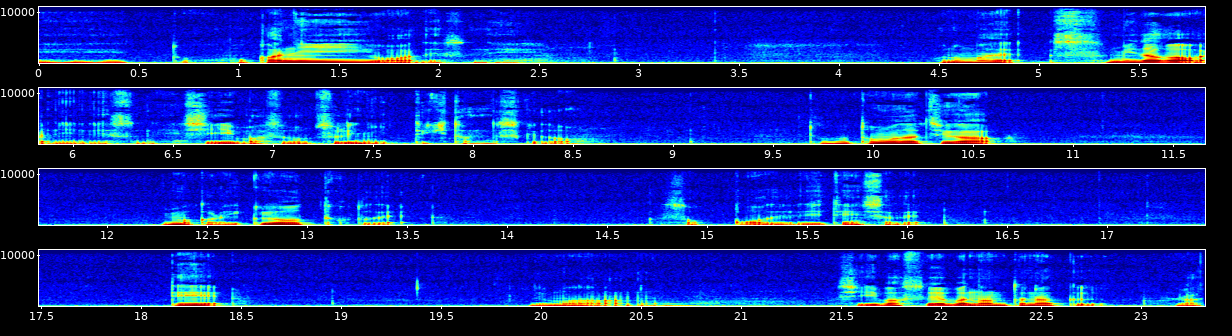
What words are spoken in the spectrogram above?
え、っと他にはですねこの前隅田川にですねシーバスを釣りに行ってきたんですけどちょうど友達が今から行くよってことで速攻で自転車でででまああのシーバスといえばなんとなくラッ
